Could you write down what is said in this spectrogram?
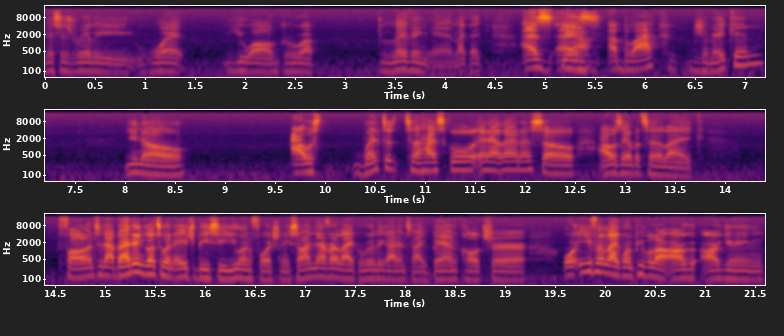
This is really what you all grew up living in. Like, like as as Yeah. a black Jamaican, you know, I was went to, to high school in Atlanta, so I was able to like fall into that. But I didn't go to an HBCU, unfortunately, so I never like really got into like band culture or even like when people are argu- arguing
